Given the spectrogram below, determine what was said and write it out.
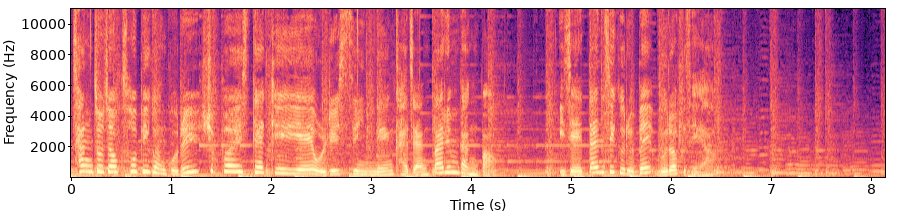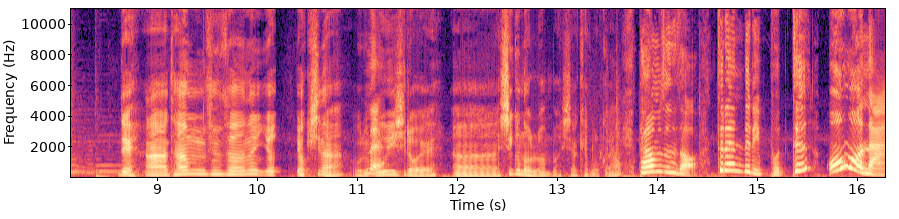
창조적 소비 광고를 슈퍼스타 K에 올릴 수 있는 가장 빠른 방법. 이제 딴지그룹에 물어보세요. 네, 아 다음 순서는 여- 역시나 우리 네. 오이시러의 아, 시그널로 한번 시작해 볼까요? 다음 순서 트렌드 리포트 어머나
